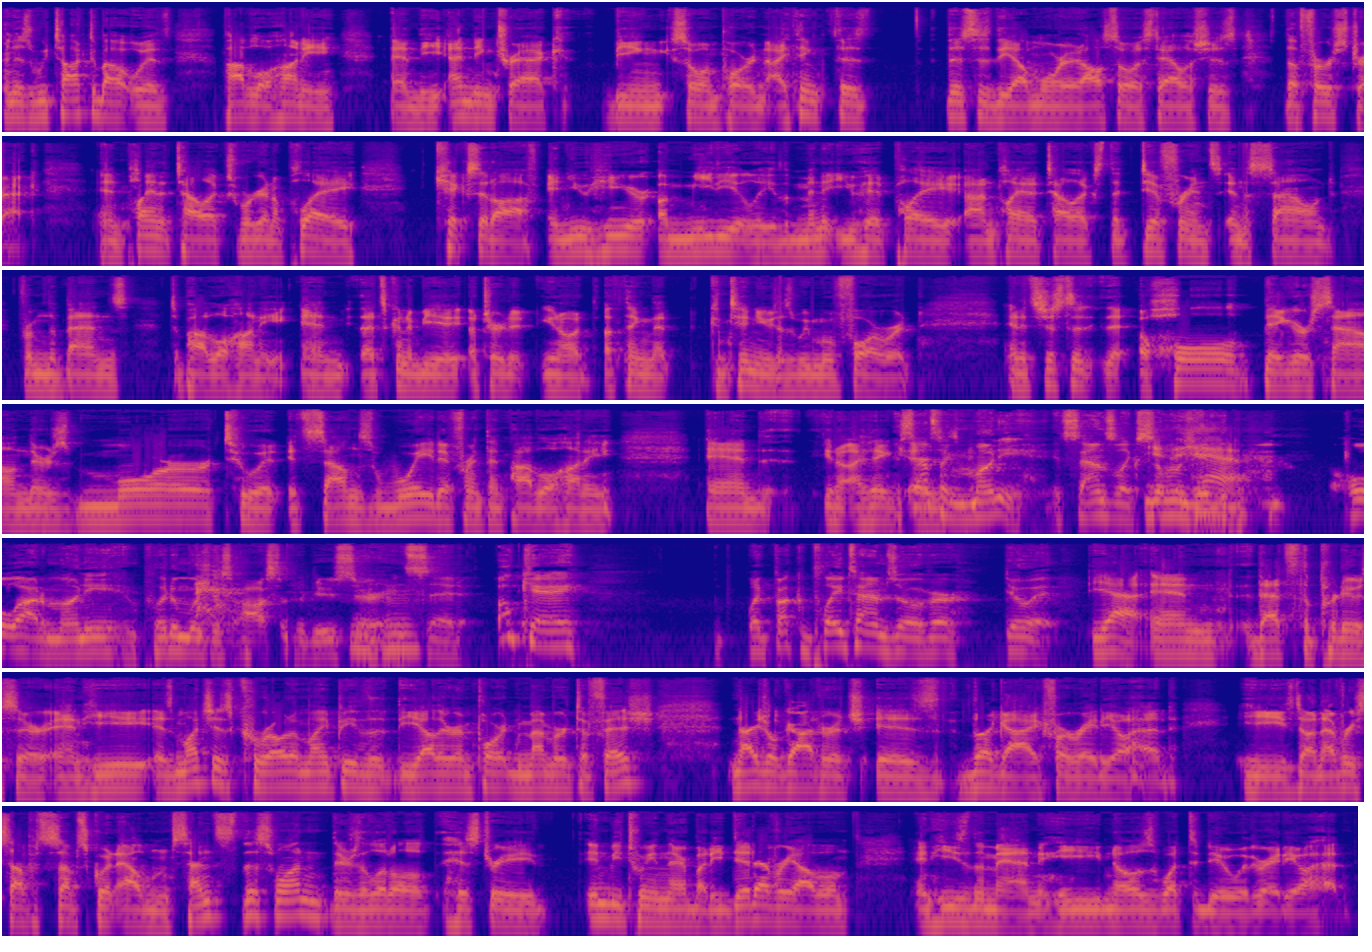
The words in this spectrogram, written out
And as we talked about with Pablo Honey and the ending track being so important, I think this this is the album where it also establishes the first track. And Planet Telex, we're going to play, kicks it off, and you hear immediately the minute you hit play on Planet Telex the difference in the sound from the bends to Pablo Honey, and that's going to be a, a you know a thing that continues as we move forward. And it's just a, a whole bigger sound. There's more to it. It sounds way different than Pablo Honey, and you know I think It sounds as- like money. It sounds like someone yeah. gave him a whole lot of money and put him with this awesome producer and mm-hmm. said, "Okay, like fucking playtime's over. Do it." Yeah, and that's the producer. And he, as much as Kuroda might be the, the other important member to Phish, Nigel Godrich is the guy for Radiohead. He's done every sub- subsequent album since this one. There's a little history in between there, but he did every album, and he's the man. He knows what to do with Radiohead.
